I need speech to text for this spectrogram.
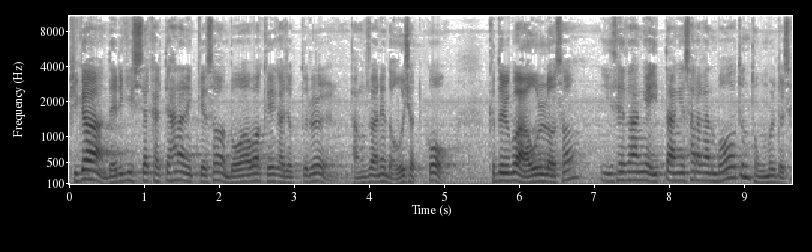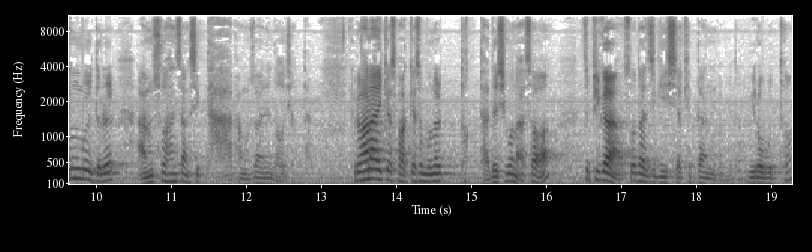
비가 내리기 시작할 때 하나님께서 노아와 그의 가족들을 방주 안에 넣으셨고 그들과 아울러서 이 세상에 이 땅에 살아가는 모든 동물들, 생물들을 암수 한 쌍씩 다 방주 안에 넣으셨다. 그리고 하나님께서 밖에서 문을 턱 닫으시고 나서 비가 쏟아지기 시작했다는 겁니다. 위로부터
